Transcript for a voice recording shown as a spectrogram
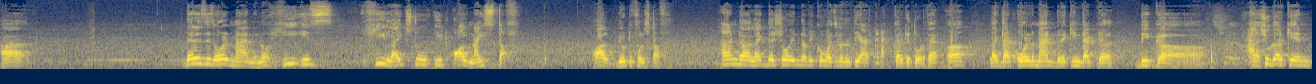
Uh, there is this old man, you know, he is he likes to eat all nice stuff, all beautiful stuff. And uh, like the show in the Vico Vajradanti ad, karke todta hai. Uh, like that old man breaking that uh, big uh, uh, sugar cane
